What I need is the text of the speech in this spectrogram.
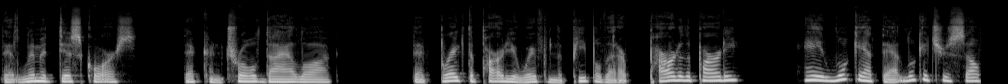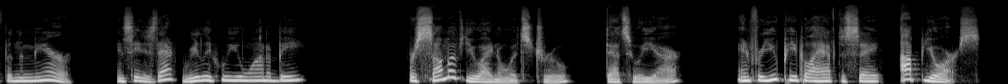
that limit discourse, that control dialogue, that break the party away from the people that are part of the party, hey, look at that. Look at yourself in the mirror and say, is that really who you want to be? For some of you, I know it's true. That's who you are. And for you people, I have to say, up yours.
